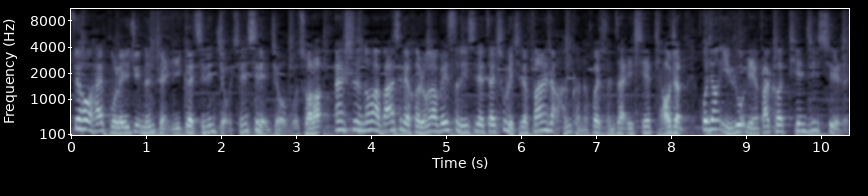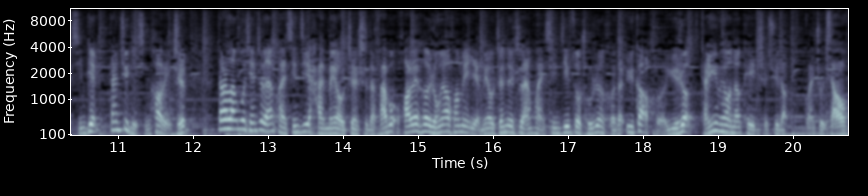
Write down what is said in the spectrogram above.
最后还补了一句，能整一个麒麟九千系列就不错了。暗示 nova 八系列和荣耀 V 四零系列在处理器的方案上很可能会存在一些调整，或将引入联发科天玑系列的芯片，但具体型号未知。当然了，目前这两款新机还没有正式的发布，华为和荣耀方面也没有针对这两款新机做出任何的预告和预热。感兴趣朋友呢，可以持续的关注一下哦。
